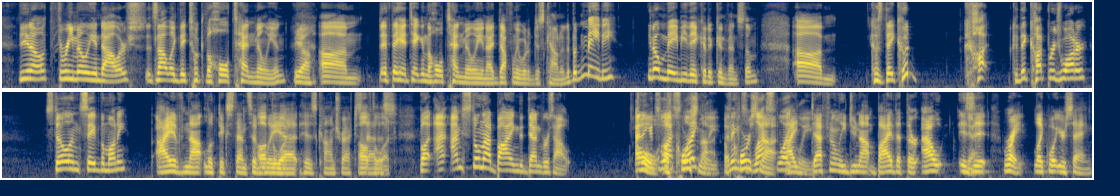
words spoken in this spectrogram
you know, three million dollars. It's not like they took the whole ten million. Yeah. Um, if they had taken the whole ten million, I definitely would have discounted it. But maybe, you know, maybe they could have convinced them, um, because they could cut. Could they cut Bridgewater still and save the money? I have not looked extensively at his contract status. have to look. But I, I'm still not buying the Denver's out. I oh, think it's less of course likely. not. I Of think course it's less not. likely. I definitely do not buy that they're out. Is Yeah. it right? Like what you're saying?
